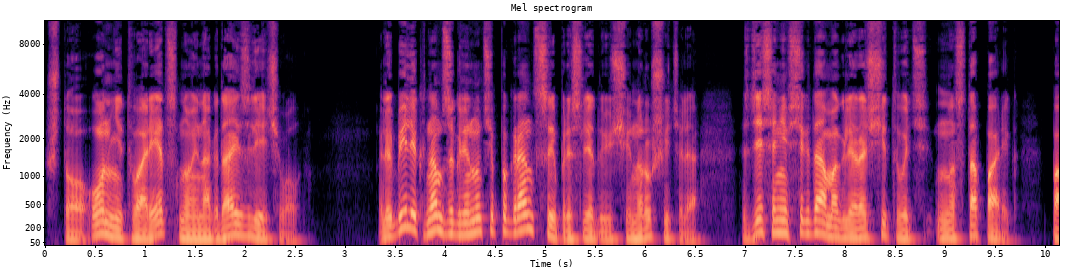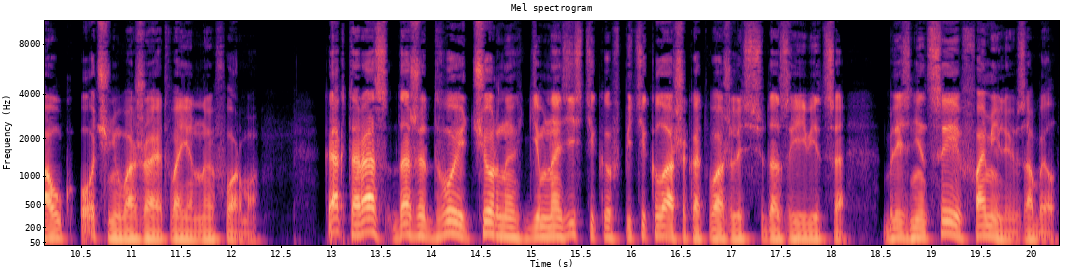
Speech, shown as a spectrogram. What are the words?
что он не творец, но иногда излечивал. Любили к нам заглянуть и погранцы, преследующие нарушителя. Здесь они всегда могли рассчитывать на стопарик. Паук очень уважает военную форму. Как-то раз даже двое черных гимназистиков-пятиклашек отважились сюда заявиться. Близнецы, фамилию забыл.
